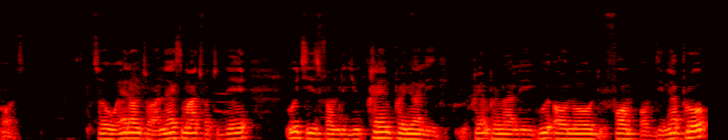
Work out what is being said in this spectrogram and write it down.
odds. So we'll head on to our next match for today, which is from the Ukraine Premier League. Ukraine Premier League, we all know the form of Dnipro.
